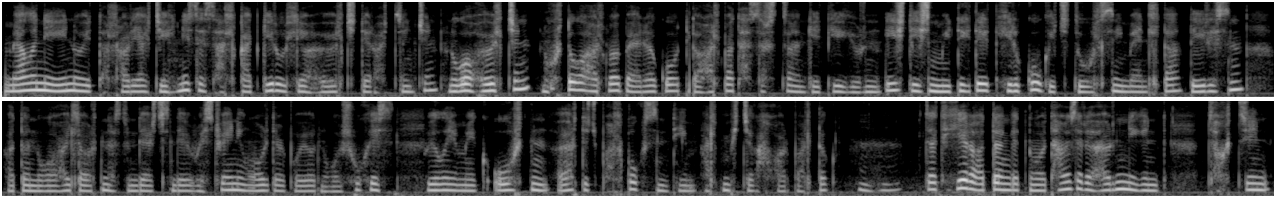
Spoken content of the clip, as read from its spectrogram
Мелани энэ үед болохоор яг жинхнээсээ салах гад гэр бүлийн хуульч дээр очисон чинь нөгөө хуульч нь нөхөртөөгөө холбоо бариагүй тэгээ холбоо тасарсан гэдгийг ер нь дийш дийш нь мэдэгдээд хэрэггүй гэж зөвлөсөн юм байна л да. Дээрэс нь одоо нөгөө хоёлаа урд асуун дээр ярьсан дээр restraining order буюу нөгөө шүүхээс William-ыг өөрт нь ойртож болохгүй гэсэн тийм альбан бичиг авахар болдог. За тэгэхээр одоо ингээд нөгөө 5 сарын 21-нд цогцын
